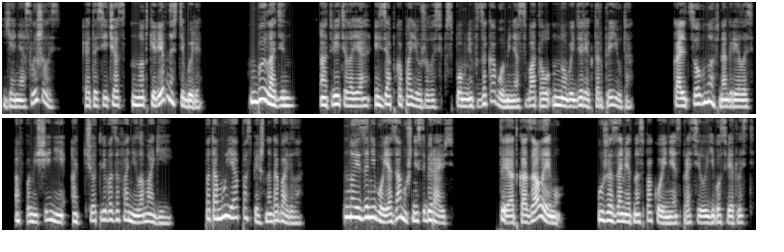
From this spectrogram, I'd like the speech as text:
Я не ослышалась? Это сейчас нотки ревности были? «Был один», — ответила я и зябко поежилась, вспомнив, за кого меня сватал новый директор приюта. Кольцо вновь нагрелось, а в помещении отчетливо зафонило магией. Потому я поспешно добавила. «Но из-за него я замуж не собираюсь». «Ты отказала ему?» Уже заметно спокойнее спросила его светлость.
